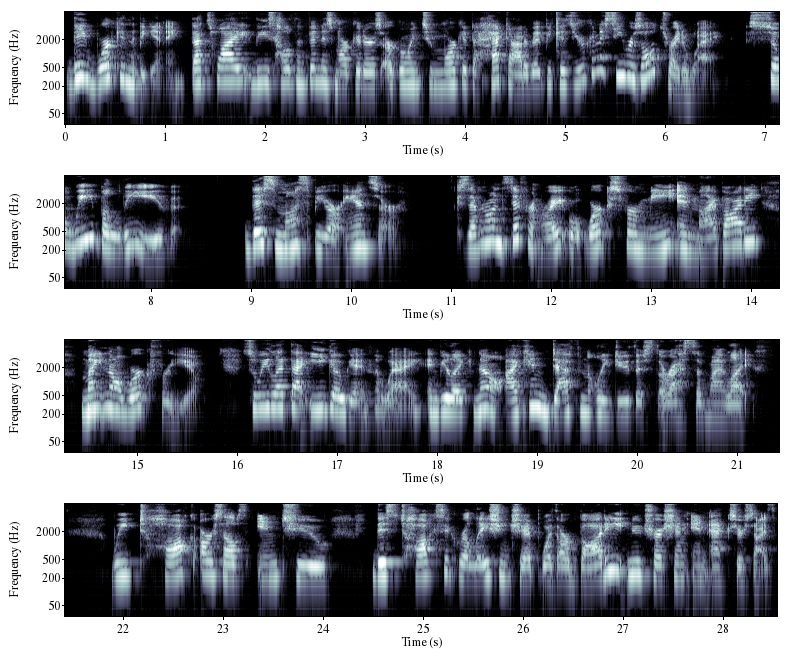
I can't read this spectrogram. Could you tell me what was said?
they work in the beginning. That's why these health and fitness marketers are going to market the heck out of it because you're going to see results right away. So we believe this must be our answer because everyone's different, right? What works for me and my body might not work for you. So we let that ego get in the way and be like, no, I can definitely do this the rest of my life. We talk ourselves into this toxic relationship with our body, nutrition, and exercise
